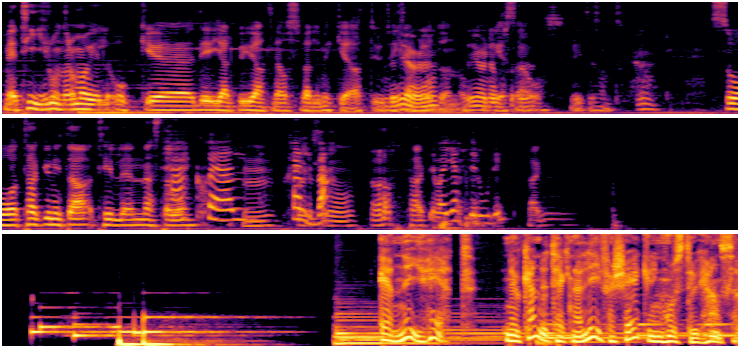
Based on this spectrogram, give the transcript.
med 10 kronor om man vill och eh, det hjälper ju egentligen oss väldigt mycket att utveckla det. podden och Det det resa absolut. och lite sånt. Ja. Så tack Gunita till nästa gång. Tack själv. Mm, Själva. Ja. Tack. Det var jätteroligt. Tack. En nyhet. Nu kan du teckna livförsäkring hos Trygg-Hansa.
